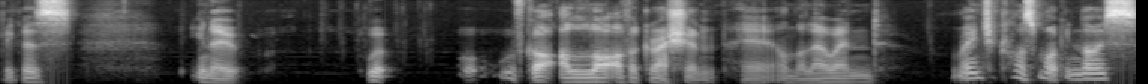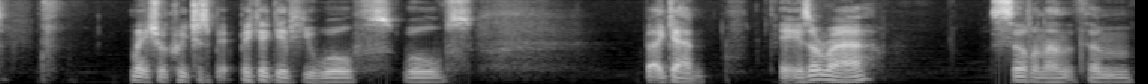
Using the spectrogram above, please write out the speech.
because, you know, we've got a lot of aggression here on the low end. Ranger class might be nice. Make sure creature's a bit bigger, gives you wolves. wolves. But again, it is a rare. Sylvan Anthem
